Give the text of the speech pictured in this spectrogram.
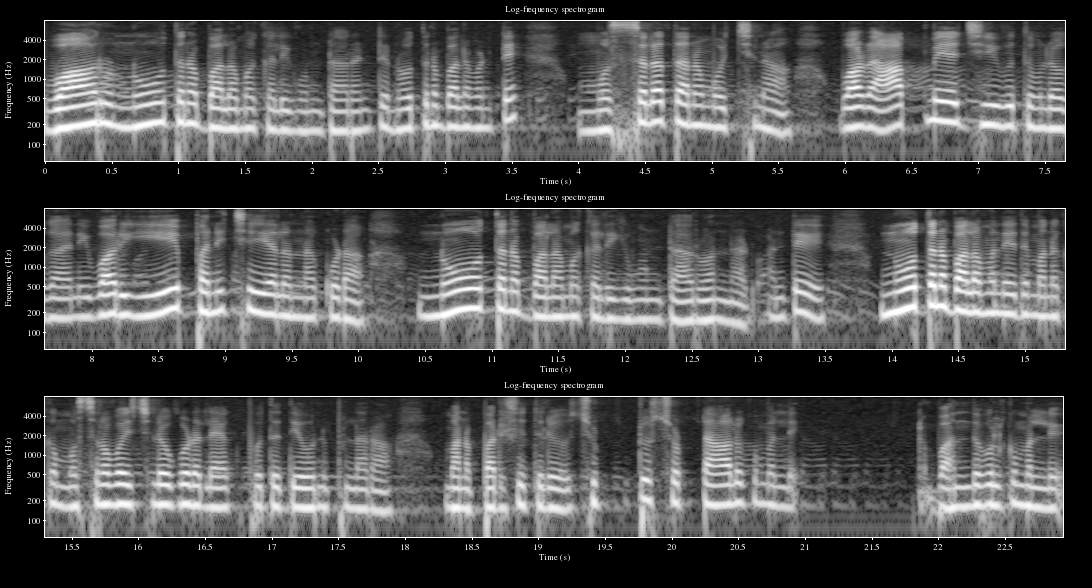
వారు నూతన బలము కలిగి ఉంటారంటే నూతన బలం అంటే ముసలతనం వచ్చిన వారి ఆత్మీయ జీవితంలో కానీ వారు ఏ పని చేయాలన్నా కూడా నూతన బలము కలిగి ఉంటారు అన్నాడు. అంటే నూతన బలం అనేది మనకు ముసలి వయసులో కూడా లేకపోతే దేవుని పిల్లరా మన పరిస్థితులు చుట్టూ చుట్టాలకు మళ్ళీ బంధువులకు మళ్ళీ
